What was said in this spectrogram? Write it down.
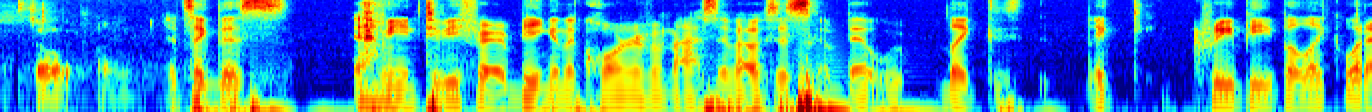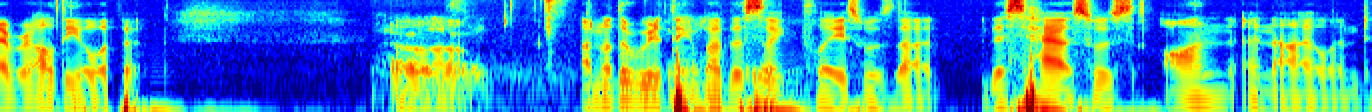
that's totally fine. it's like this. I mean, to be fair, being in the corner of a massive house is a bit like like creepy, but like whatever. I'll deal with it. Um. Another weird thing about this like place was that this house was on an island,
